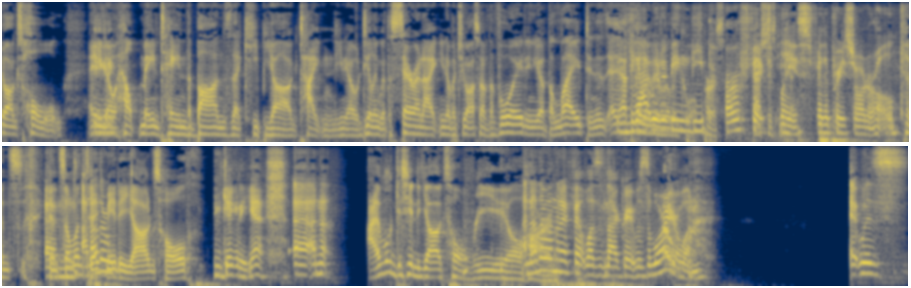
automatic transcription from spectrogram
Yogg's hole, and you know, Mhm. help maintain the bonds that keep Yogg tightened. You know, dealing with the Saronite. You know, but you also have the Void, and you have the Light, and it- I think that it would would have been really the cool, personally. That's perfect just me. place for the priest order hall. Can can Um, someone take another- me to Yogg's hole? Giggity, yeah. Uh, and I will get you into Yogg's hole real Another hard. one that I felt wasn't that great was the warrior Oh. one. It was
